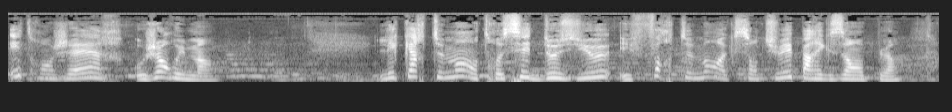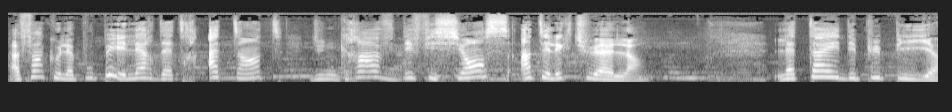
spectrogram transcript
étrangère au genre humain. L'écartement entre ces deux yeux est fortement accentué par exemple, afin que la poupée ait l'air d'être atteinte d'une grave déficience intellectuelle. La taille des pupilles,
